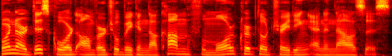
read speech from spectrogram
Join our Discord on virtualbacon.com for more crypto trading and analysis.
